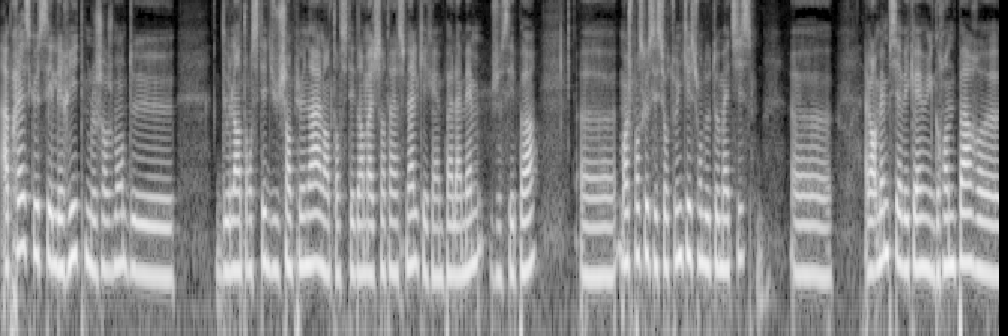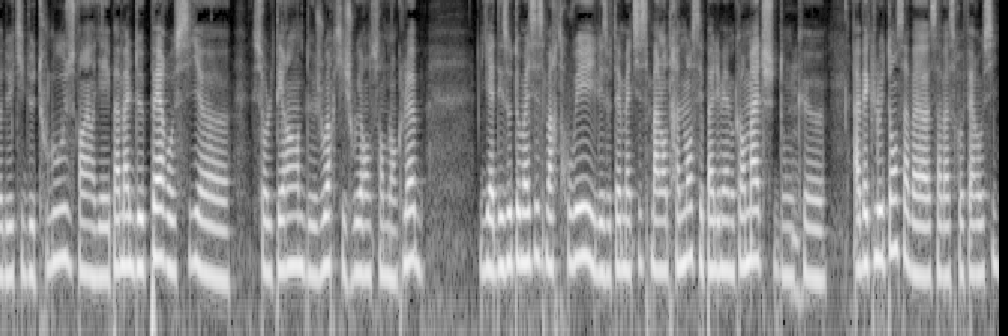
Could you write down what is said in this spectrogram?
Après, est-ce que c'est le rythme, le changement de, de l'intensité du championnat à l'intensité d'un match international qui est quand même pas la même? Je sais pas. Euh, moi, je pense que c'est surtout une question d'automatisme. Euh, alors même s'il y avait quand même une grande part euh, de l'équipe de Toulouse, enfin il y avait pas mal de paires aussi euh, sur le terrain de joueurs qui jouaient ensemble en club. Il y a des automatismes à retrouver et les automatismes à l'entraînement c'est pas les mêmes qu'en match, donc mm. euh, avec le temps ça va ça va se refaire aussi.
